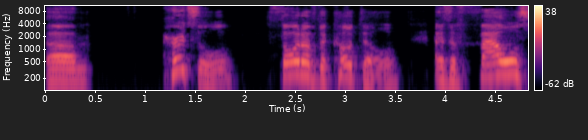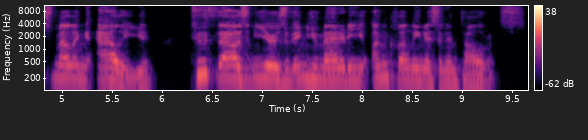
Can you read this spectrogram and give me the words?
Um, Herzl thought of the Kotel as a foul smelling alley, 2,000 years of inhumanity, uncleanliness, and intolerance.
